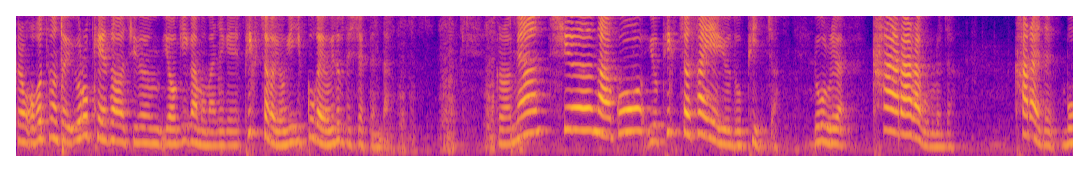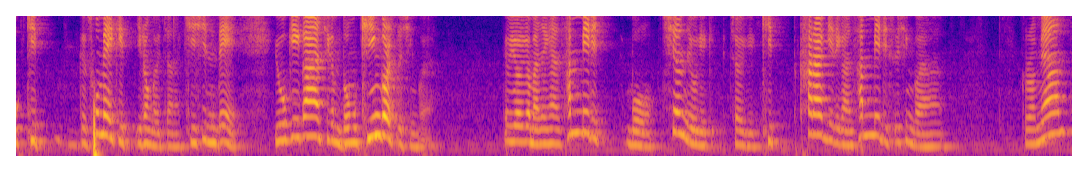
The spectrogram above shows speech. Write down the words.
그럼 어버트먼트 이렇게 해서 지금 여기가 뭐 만약에 픽스처가 여기 입구가 여기서부터 시작된다. 그러면 치은하고 요 픽스처 사이에 요 높이 있죠. 요걸 우리가 카라라고 부르죠. 카라 이제 목깃, 그 소매 깃 이런 거 있잖아. 깃인데 여기가 지금 너무 긴 걸 쓰신 거예요. 그럼 여기가 만약에 한 3mm 뭐 치은 여기 저기 깃 카라 길이가 한 3mm 쓰신 거야. 그러면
